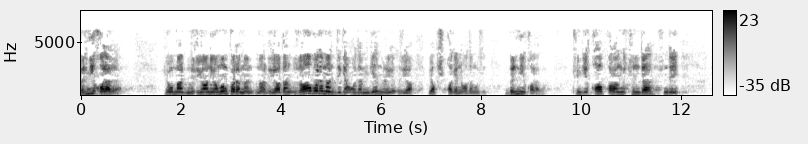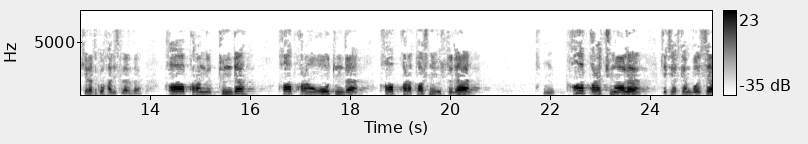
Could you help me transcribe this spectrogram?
bilmay qoladi. Yo'q man riyoni yomon ko'raman man riyodan uzoq bo'laman degan odamga ham riyo yopishib qolgan odam o'zi bilmay qoladi. Chunki qop qorong'i tunda shunday keladiku hadislarda. Qop qorong'i tunda qop qorong'u tunda qop qora toshning ustida qop qora chumoli ketayotgan bo'lsa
